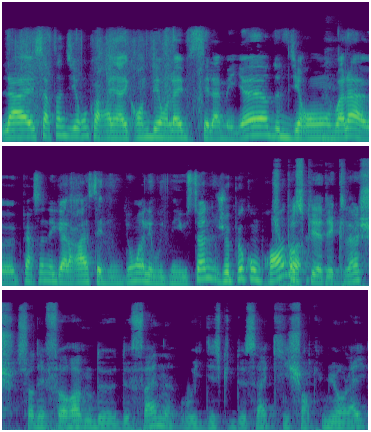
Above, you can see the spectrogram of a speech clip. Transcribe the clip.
là certains diront qu'Ariana Grande en live c'est la meilleure d'autres diront voilà euh, personne n'égalera Céline Dion et Whitney Houston je peux comprendre penses qu'il y a des clashs sur des forums de, de fans où ils discutent de ça, qui chantent mieux en live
